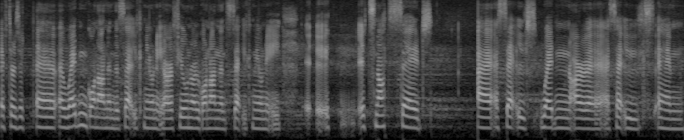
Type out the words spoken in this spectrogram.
if there's a, a, wedding going on in the settled community or a funeral going on in the settled community, it, it it's not said a, a settled wedding or a, a settled um,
